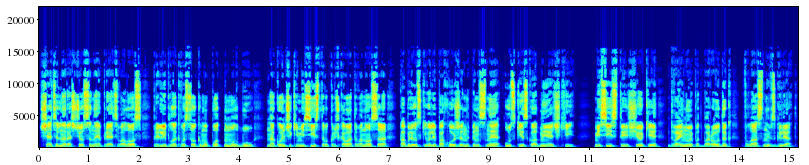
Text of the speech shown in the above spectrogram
Тщательно расчесанная прядь волос прилипла к высокому потному лбу, на кончике мясистого крючковатого носа поблескивали похожие на пенсне узкие складные очки – мясистые щеки, двойной подбородок, властный взгляд.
